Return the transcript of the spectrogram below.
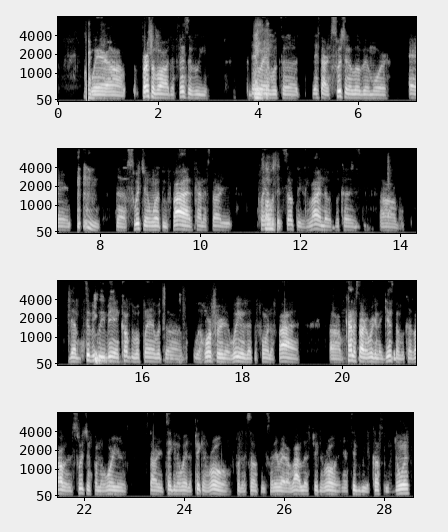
Where um, first of all, defensively, they were able to they started switching a little bit more, and the switching one through five kind of started playing with the Celtics lineups because um, them typically being comfortable playing with uh, with Horford and Williams at the four and the five um, kind of started working against them because all of the switching from the Warriors started taking away the pick and roll for the Celtics. So they ran a lot less pick and roll than they're typically accustomed to doing.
